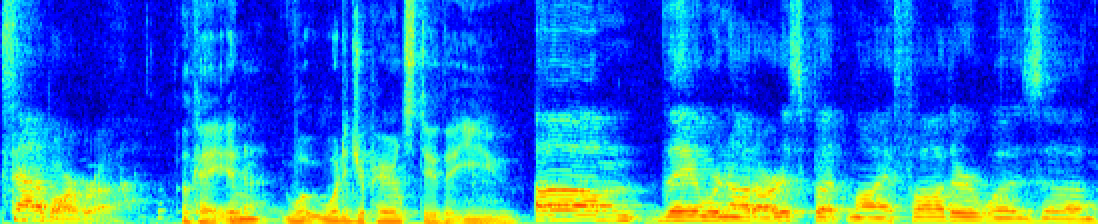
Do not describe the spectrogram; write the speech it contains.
Santa Barbara. Okay, and what, what did your parents do that you? Um, they were not artists, but my father was uh,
